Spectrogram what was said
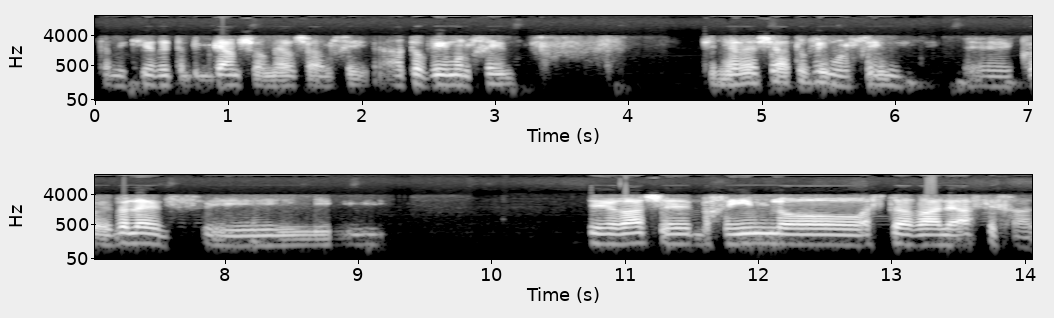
אתה מכיר את הפתגם שאומר שהטובים הולכים? כנראה שהטובים הולכים. אה, כואב הלב, היא צעירה שבחיים לא עשתה רע לאף אחד.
